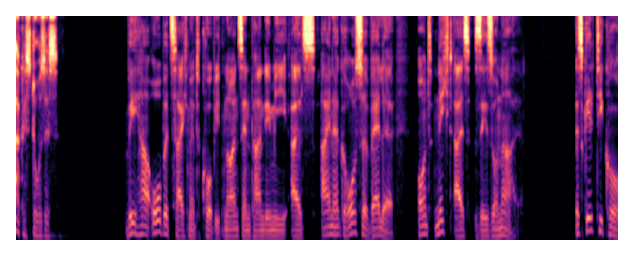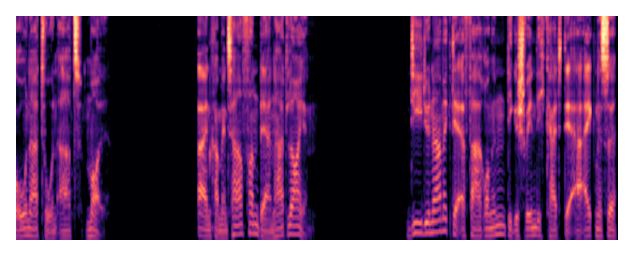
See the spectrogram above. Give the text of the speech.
Tagesdosis. WHO bezeichnet Covid-19-Pandemie als eine große Welle und nicht als saisonal. Es gilt die Corona-Tonart Moll. Ein Kommentar von Bernhard Leuen. Die Dynamik der Erfahrungen, die Geschwindigkeit der Ereignisse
